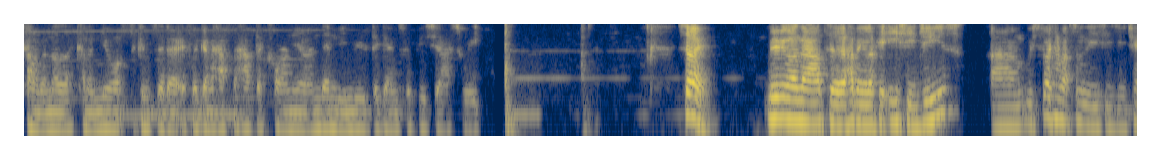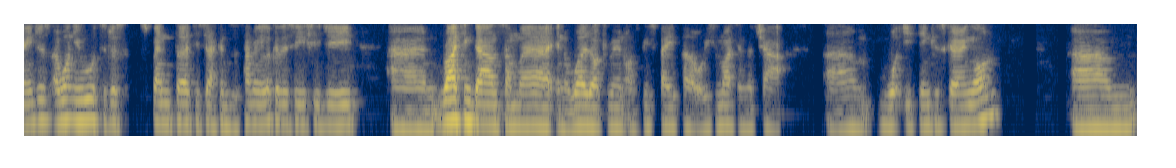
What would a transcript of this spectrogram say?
kind of another kind of nuance to consider if they're going to have to have their coronary and then be moved again to a PCI suite. So, moving on now to having a look at ECGs. Um, we've spoken about some of the ECG changes. I want you all to just spend 30 seconds just having a look at this ECG and writing down somewhere in a Word document on a piece of paper, or you can write in the chat um, what you think is going on. Um,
